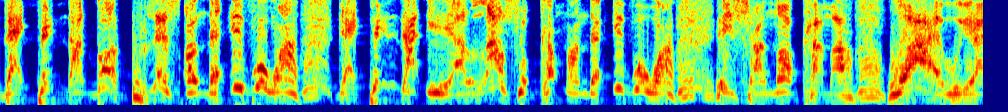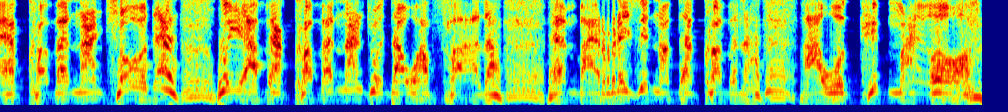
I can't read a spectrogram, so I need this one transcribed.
The thing that God placed on the evil one, the things that He allows to come on the evil one, it shall not come out. Why? We are a covenant children, we have a covenant with our Father, and by reason of the covenant, I will keep my own.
